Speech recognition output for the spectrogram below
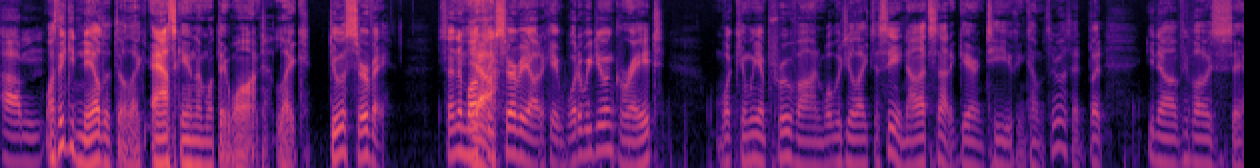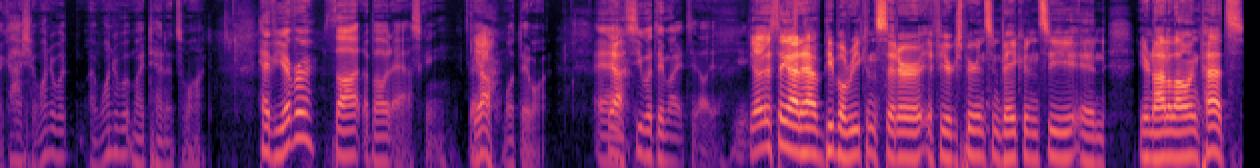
um, Well, I think you nailed it though. Like asking them what they want. Like do a survey, send a monthly Yeah. survey out. Okay, what are we doing great? what can we improve on? What would you like to see? Now that's not a guarantee you can come through with it, but you know, people always say, "Gosh, I wonder what I wonder what my tenants want." Have you ever thought about asking Yeah. what they want and Yeah. see what they might tell you? The other thing I'd have people reconsider if you're experiencing vacancy and you're not allowing pets,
